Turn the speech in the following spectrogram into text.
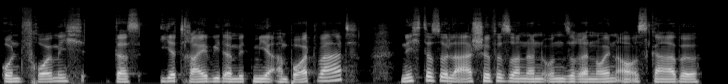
und freue mich, dass ihr drei wieder mit mir an Bord wart. Nicht der Solarschiffe, sondern unserer neuen Ausgabe,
